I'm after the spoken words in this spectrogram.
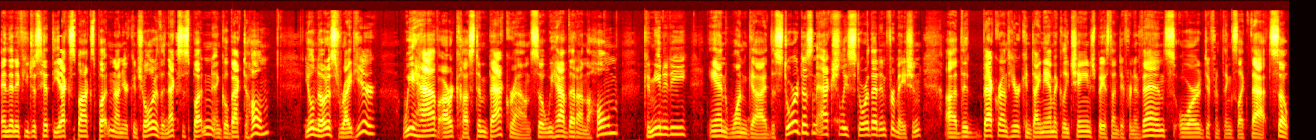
And then if you just hit the Xbox button on your controller, the Nexus button, and go back to home, you'll notice right here, we have our custom background. So we have that on the home, community, and OneGuide. The store doesn't actually store that information. Uh, the background here can dynamically change based on different events or different things like that. So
